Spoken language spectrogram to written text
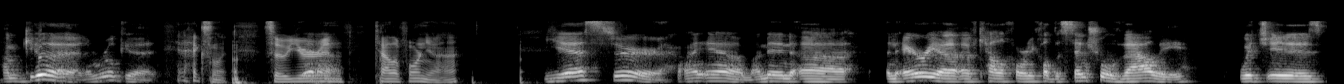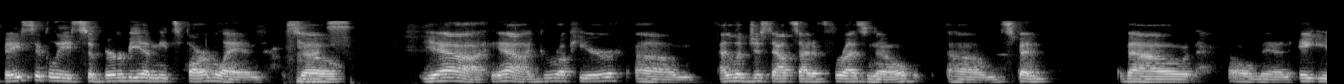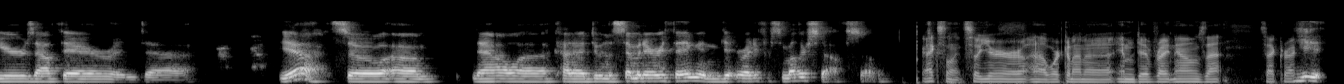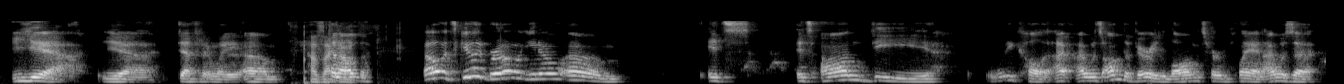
I'm good. I'm real good. Excellent. So you're Yeah. in California, huh? Yes, sir. I am. I'm in uh, an area of California called the Central Valley, which is basically suburbia meets farmland. So, nice. yeah, yeah. I grew up here. Um, I live just outside of Fresno. Um, spent about oh man, eight years out there, and uh, yeah. So um, now, uh, kind of doing the seminary thing and getting ready for some other stuff. So. Excellent. So you're uh, working on a MDiv right now, is that is that correct? Yeah, yeah, yeah, definitely. Um, How's that going? the. Oh, it's good, bro. You know, um, it's it's on the what do you call it? I, I was on the very long term plan. I was a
